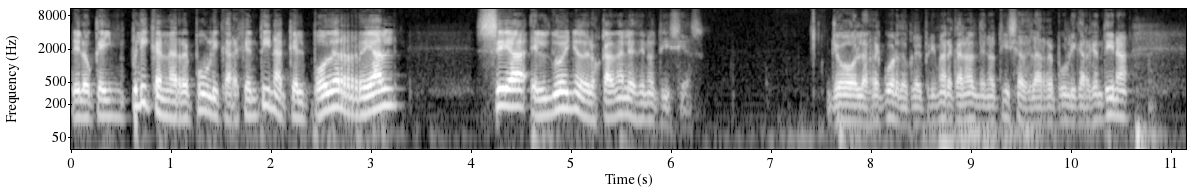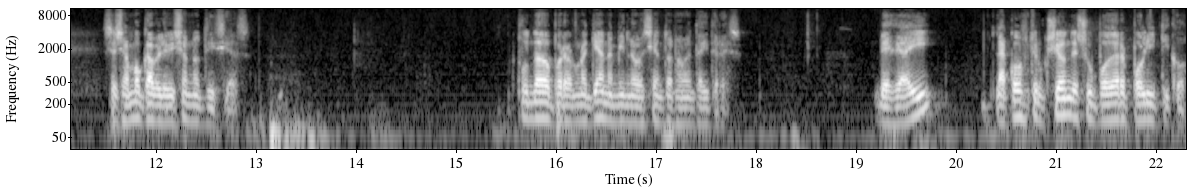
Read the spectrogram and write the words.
de lo que implica en la República Argentina que el poder real sea el dueño de los canales de noticias. Yo les recuerdo que el primer canal de noticias de la República Argentina se llamó Cablevisión Noticias fundado por Arnaquian en 1993. Desde ahí, la construcción de su poder político.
